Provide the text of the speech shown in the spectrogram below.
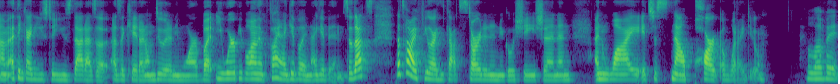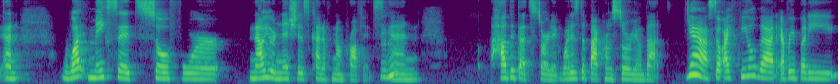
Um, I think I used to use that as a as a kid. I don't do it anymore. But you wear people out, and they're fine. I give in. I give in. So that's that's how I feel I got started in negotiation, and and why it's just now part of what I do. I love it. And what makes it so for now? Your niche is kind of nonprofits, mm-hmm. and how did that started? What is the background story on that? Yeah, so I feel that everybody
